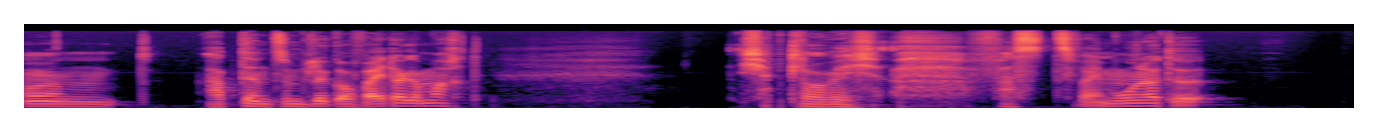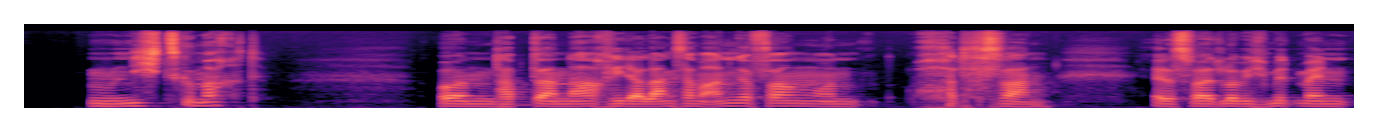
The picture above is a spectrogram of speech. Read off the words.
Und habe dann zum Glück auch weitergemacht. Ich habe, glaube ich, fast zwei Monate nichts gemacht und habe danach wieder langsam angefangen und oh, das war, das war glaube ich, mit mein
